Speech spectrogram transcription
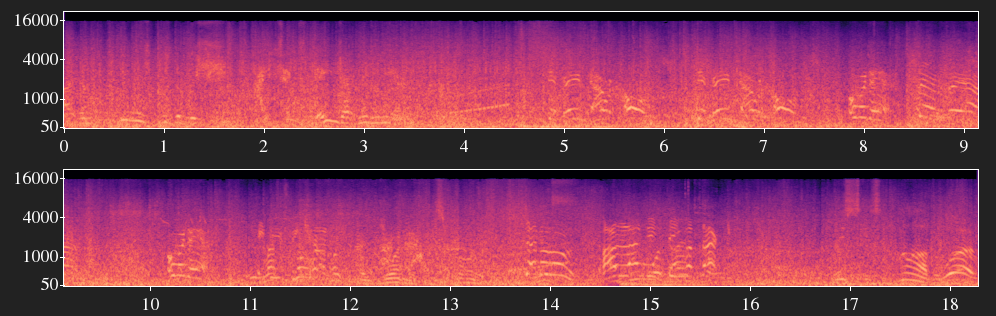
I am finished with the building. I sense danger near. Defend our homes! Defend our homes! Over there! There! There they are! Over there! Be careful! Our land is being attacked! This is hard work.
